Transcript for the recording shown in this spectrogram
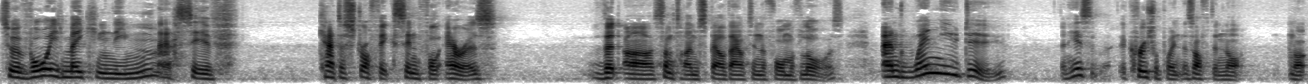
to avoid making the massive, catastrophic, sinful errors that are sometimes spelled out in the form of laws. And when you do, and here's a crucial point that's often not, not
